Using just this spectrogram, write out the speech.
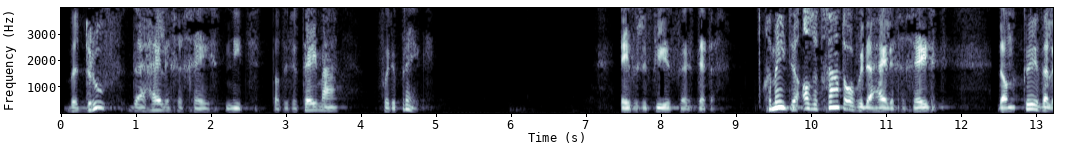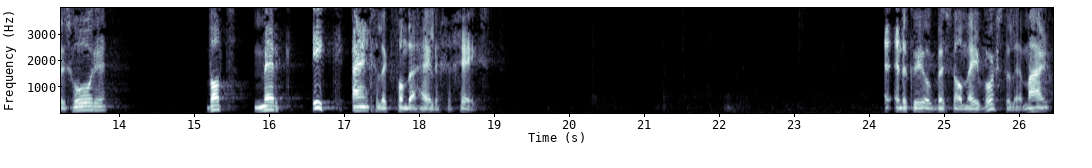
Bedroef de Heilige Geest niet, dat is het thema voor de preek. Even 4, vers 30. Gemeente, als het gaat over de Heilige Geest, dan kun je wel eens horen, wat merk ik eigenlijk van de Heilige Geest? En, daar kun je ook best wel mee worstelen, maar,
